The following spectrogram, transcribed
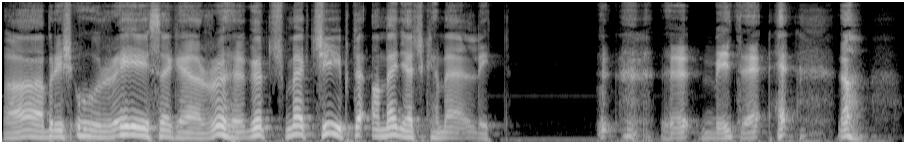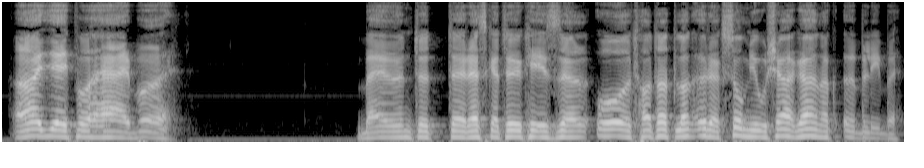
Ábris úr részegen röhögött, s megcsípte a menyecske mellit. – Mit? Na, adj egy pohár bort! Beöntötte reszkető kézzel oldhatatlan öreg szomjúságának öblibe.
